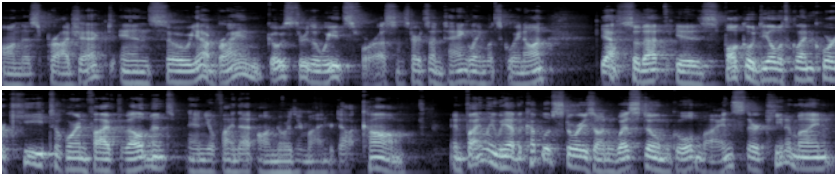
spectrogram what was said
on this project. And so, yeah, Brian goes through the weeds for us and starts untangling what's going on. Yeah, so that is Falco deal with Glencore key to Horn 5 development, and you'll find that on northernminer.com. And finally, we have a couple of stories on Wesdome Gold Mines. Their Kiena mine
